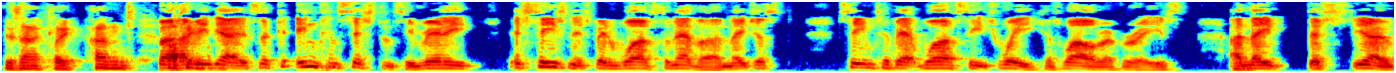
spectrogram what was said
exactly. And But I, think- mean, yeah, it's the inconsistency really. This season it's been worse than ever and they just seem to get worse each week as well, referees. And they, this, you know,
